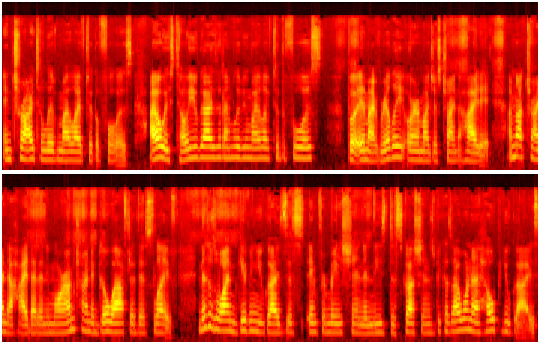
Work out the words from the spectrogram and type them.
And try to live my life to the fullest. I always tell you guys that I'm living my life to the fullest, but am I really, or am I just trying to hide it? I'm not trying to hide that anymore. I'm trying to go after this life. And this is why I'm giving you guys this information and these discussions because I want to help you guys.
